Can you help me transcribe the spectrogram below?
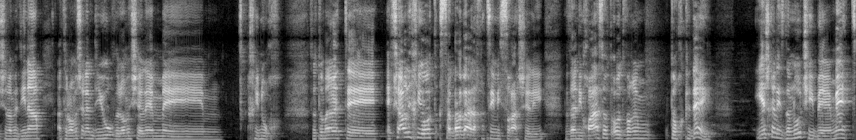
של המדינה, אתה לא משלם דיור ולא משלם אה, חינוך. זאת אומרת, אה, אפשר לחיות סבבה על החצי משרה שלי, ואני יכולה לעשות עוד דברים תוך כדי. יש כאן הזדמנות שהיא באמת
